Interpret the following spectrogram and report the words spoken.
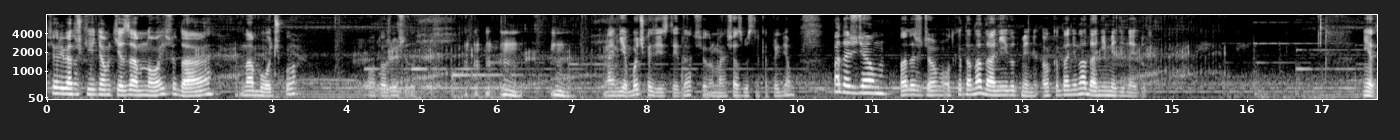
Все, ребятушки, идемте за мной сюда, на бочку. Тоже идут. А, где бочка здесь стоит, да? Все нормально. Сейчас быстренько придем. Подождем, подождем. Вот когда надо, они идут медленно. Вот когда не надо, они медленно идут. Нет,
